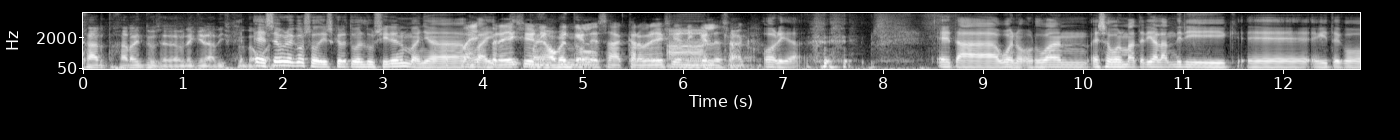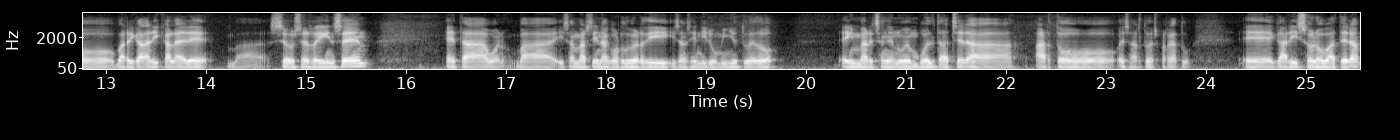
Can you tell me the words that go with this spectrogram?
Braveheart jarraituz edo eurek era disfruto. Ez eurek oso diskretu heldu ziren, baina, Bai, bai, bereiek ziren ingelesak, karo, bereiek ziren Ah, ingelesak. claro. hori da. Eta, bueno, orduan ez egon material handirik e, egiteko barrikadarik, ala ere, ba, zeo zer egin zen, eta, bueno, ba, izan behar zirenak ordu erdi, izan zen hiru minutu edo, egin behar izan genuen buelta atxera harto, ez harto espargatu, e, gari zoro batera,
